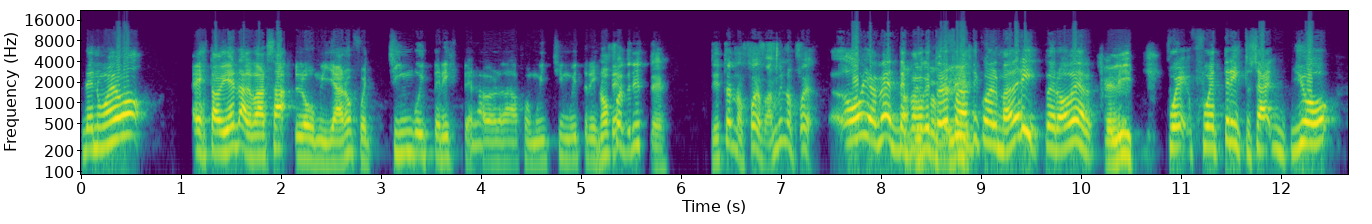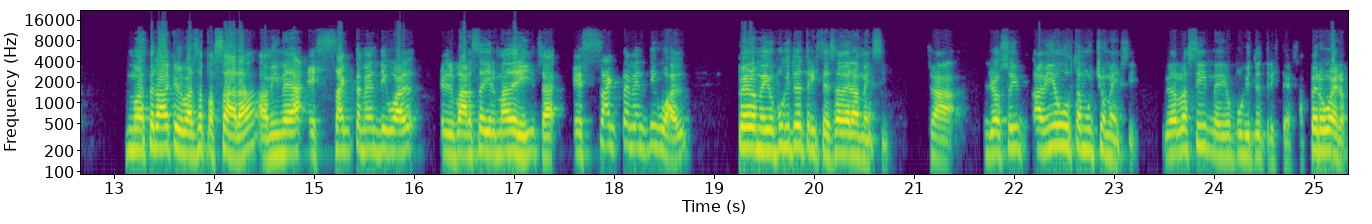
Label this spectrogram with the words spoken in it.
De nuevo, está bien, al Barça lo humillaron, fue chingo y triste, la verdad, fue muy chingo y triste. No fue triste. Triste no fue, a mí no fue. Obviamente, A mí porque tú eres feliz. fanático del Madrid, pero a ver, Feliz. fue, fue triste. O sea, yo no esperaba que el Barça pasara. A mí me da exactamente igual el Barça y el Madrid. O sea, exactamente igual. Pero me dio un poquito de tristeza ver a Messi. O sea, yo soy, a mí me gusta mucho Messi. Verlo así me dio un poquito de tristeza. Pero bueno,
